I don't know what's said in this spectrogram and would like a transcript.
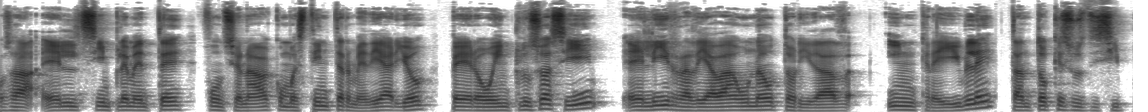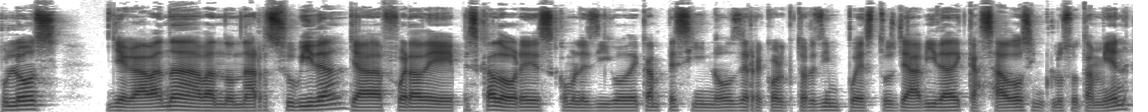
O sea, él simplemente funcionaba como este intermediario, pero incluso así, él irradiaba una autoridad increíble, tanto que sus discípulos llegaban a abandonar su vida, ya fuera de pescadores, como les digo, de campesinos, de recolectores de impuestos, ya vida de casados incluso también,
